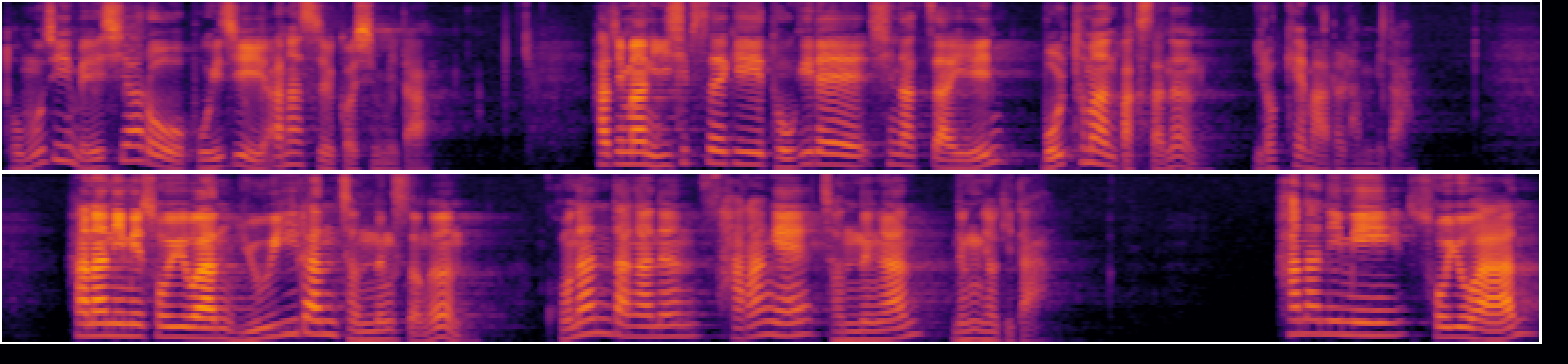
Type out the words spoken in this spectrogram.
도무지 메시아로 보이지 않았을 것입니다. 하지만 20세기 독일의 신학자인 몰트만 박사는 이렇게 말을 합니다. 하나님이 소유한 유일한 전능성은 고난당하는 사랑에 전능한 능력이다. 하나님이 소유한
